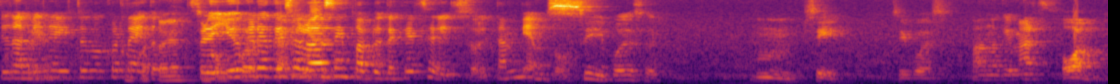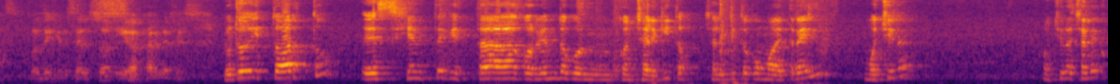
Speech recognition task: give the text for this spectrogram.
Yo también he cortaviento. visto con cortadito. cortadito, Pero con yo creo que eso lo hacen para protegerse del sol también, po. Sí, puede ser. Mm, sí, sí puede ser. Para no quemarse. O ambas, protegerse del sol y bajar de peso. Lo otro que he visto harto es gente que está corriendo con, con chalequito, chalequito como de trail, mochila, mochila chaleco.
